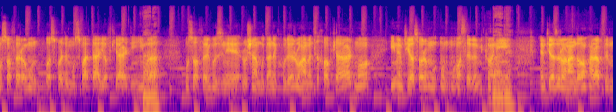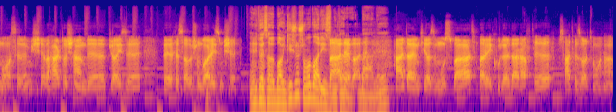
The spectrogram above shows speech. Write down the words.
مسافرامون بازخورد مثبت دریافت کردیم بله. و مسافر گزینه روشن بودن کولر رو هم انتخاب کرد ما این امتیازها رو محاسبه می‌کنیم بله. امتیاز راننده هم هر هفته محاسبه میشه و هر دو شنبه جایزه به حسابشون واریز میشه. یعنی تو حساب بانکیشون شما واریز بله می‌کنید بله. بله. هر ده امتیاز مثبت برای کولر در هفته 100 هزار تومان هم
